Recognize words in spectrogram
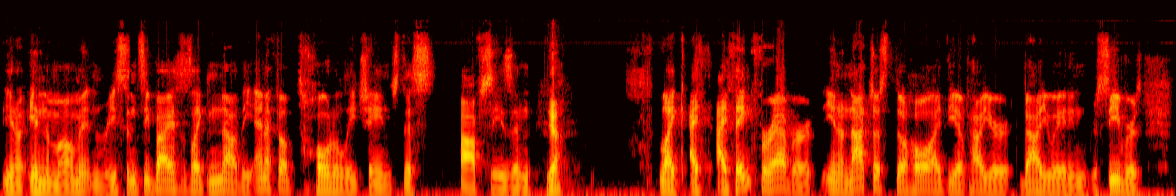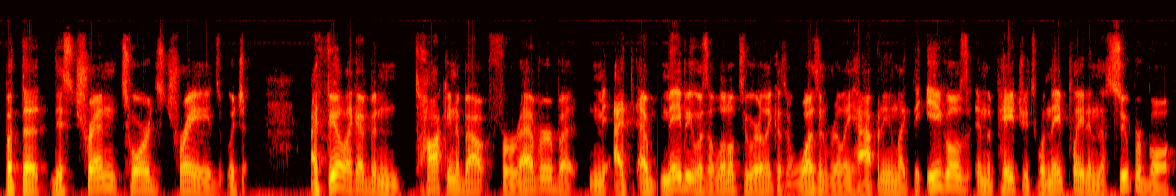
you know, in the moment and recency bias. It's like, no, the NFL totally changed this offseason. Yeah. like I I think forever, you know, not just the whole idea of how you're evaluating receivers, but the this trend towards trades, which I feel like I've been talking about forever, but I, I maybe it was a little too early because it wasn't really happening. Like the Eagles and the Patriots, when they played in the Super Bowl,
